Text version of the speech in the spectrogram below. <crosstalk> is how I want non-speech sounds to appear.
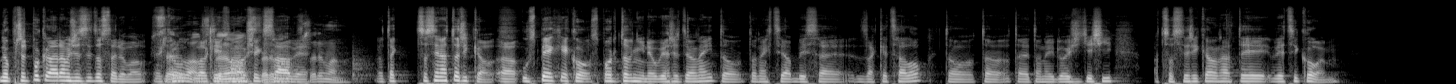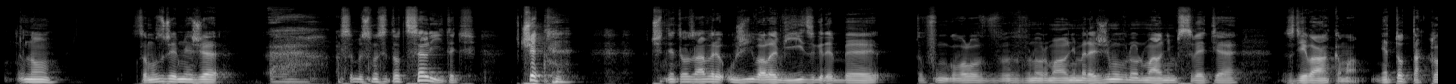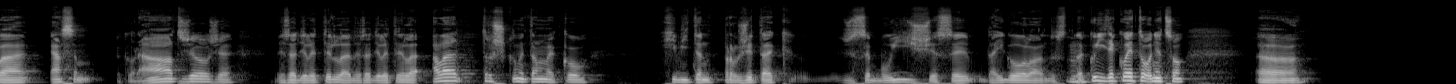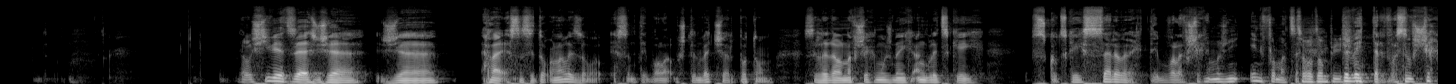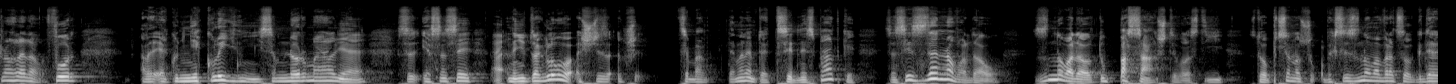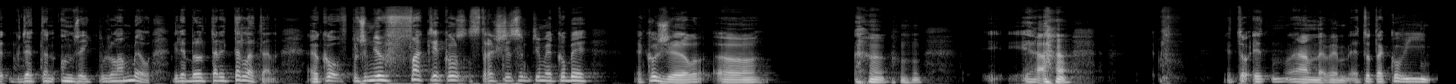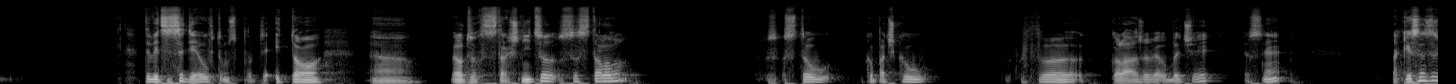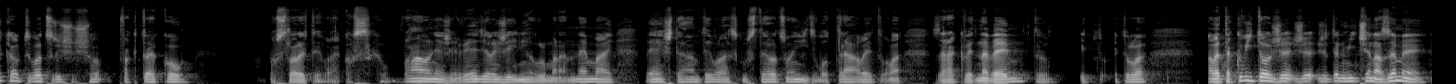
No předpokládám, že si to sledoval. Jako Sledoval, velký sledoval, fanoušek sledoval, Slávě. sledoval. No tak co jsi na to říkal? Uh, úspěch jako sportovní neuvěřitelný, to, to nechci, aby se zakecalo, to, to, to je to nejdůležitější. A co jsi říkal na ty věci kolem? No, samozřejmě, že eh, asi bychom si to celý teď, včetně, včetně toho závěru, užívali víc, kdyby to fungovalo v, v normálním režimu, v normálním světě s divákama. Mě to takhle, já jsem jako rád, že, jo, že vyřadili tyhle, vyřadili tyhle, ale trošku mi tam jako chybí ten prožitek, že se bojíš, že si dají gól a dost, hmm. takový, jako je to o něco, uh, Další věc je, že, že hele, já jsem si to analyzoval. Já jsem ty vole už ten večer potom si hledal na všech možných anglických skotských serverech, ty vole, všechny možné informace. Co o tom píšu? Twitter, to jsem všechno hledal, furt. Ale jako několik dní jsem normálně, já jsem si, a není to tak dlouho, ještě už třeba, temelem, to je tři dny zpátky, jsem si znova dal, znova dal tu pasáž ty vole, z, tý, z toho přenosu, abych si znova vracel, kde, kde ten Ondřej Kudlam byl, kde byl tady tenhle ten. A jako, protože mě fakt jako strašně jsem tím jakoby, jako žil. Uh, <laughs> já, je to, je, já nevím, je to takový, ty věci se dějou v tom sportě. I to, uh, bylo to strašný, co se stalo s, s tou kopačkou v kolářově obliči, jasně. Taky jsem si říkal, ty co když už ho fakt to jako poslali ty jako schválně, že věděli, že jinýho golmana nemají, běž tam, ty vole, zkuste ho co nejvíc otrávit, vole, zarakvit, nevím, to, i, to, i tohle. Ale takový to, že, že, že ten míč je na zemi,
